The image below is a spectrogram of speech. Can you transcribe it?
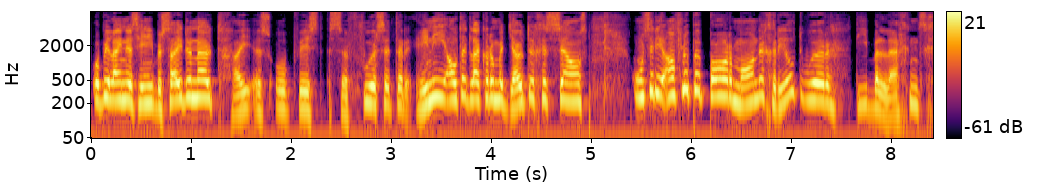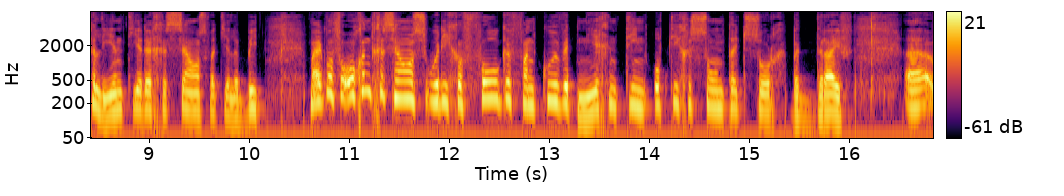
Op die lyn is Henny Besaidenhout. Hy is Opwest se voorsitter. Henny, altyd lekker om met jou te gesels. Ons het die afgelope paar maande gereeld oor die beleggingsgeleenthede gesels wat jy bied. Maar ek wil vanoggend gesels oor die gevolge van COVID-19 op die gesondheidsorgbedryf. Uh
